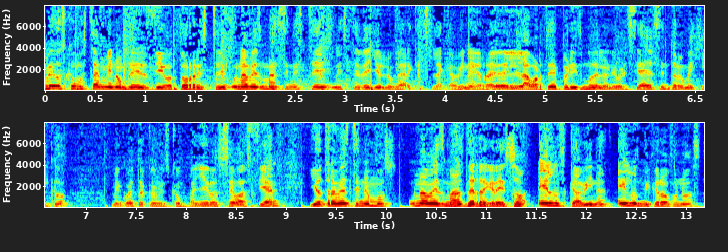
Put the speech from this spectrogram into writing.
Hola amigos, ¿cómo están? Mi nombre es Diego Torres. Estoy una vez más en este, en este bello lugar que es la cabina de radio del Laboratorio de Periodismo de la Universidad del Centro de México. Me encuentro con mis compañeros Sebastián y otra vez tenemos una vez más de regreso en las cabinas, en los micrófonos,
